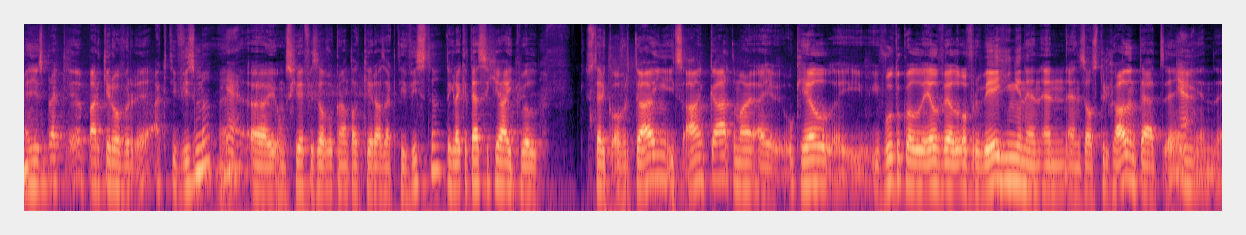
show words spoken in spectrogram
En je sprak eh, een paar keer over eh, activisme. hè. Ja. Eh, je omschreef jezelf ook een aantal keer als activiste. Tegelijkertijd zeg je, ja, ik wil sterke overtuigingen, iets aankaarten, maar eh, ook heel, eh, je- voelt ook wel heel veel overwegingen en, en, en zelfs terughoudendheid. Hè. Ja. En,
